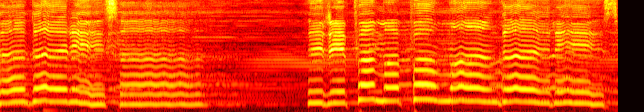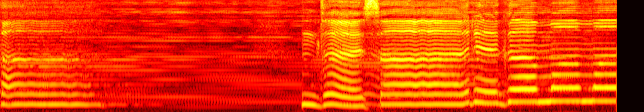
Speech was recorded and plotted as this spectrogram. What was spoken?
ग सा रे प गरे सा रे गममा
